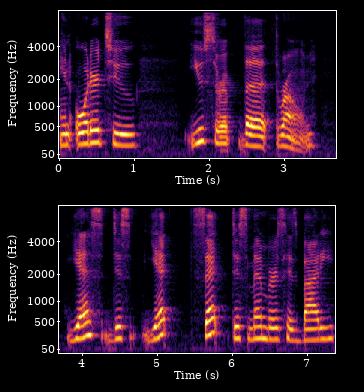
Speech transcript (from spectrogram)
in order to usurp the throne. Yes, dis, yet Set dismembers his body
